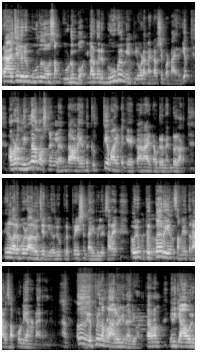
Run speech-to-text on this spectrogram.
ഒരാഴ്ചയിൽ ഒരു മൂന്ന് ദിവസം കൂടുമ്പോൾ ഇവർക്ക് ഒരു ഗൂഗിൾ മീറ്റിലൂടെ മെന്റർഷിപ്പ് ഉണ്ടായിരിക്കും. അവിടെ നിങ്ങളുടെ പ്രശ്നങ്ങൾ എന്താണ് എന്ന് കൃത്യമായിട്ട് കേൾക്കാനായിട്ട് അവിടെ ഒരു മെന്റർ കാണും. നിങ്ങൾ പലപ്പോഴും ആലോചിച്ചിട്ടില്ലേ? ഒരു പ്രിപ്പറേഷൻ ടൈമിൽ സാറേ ഒരു- പ്രിപ്പയർ ചെയ്യുന്ന സമയത്ത് ഒരാൾ സപ്പോർട്ട് ചെയ്യാനുണ്ടായിരുന്നെങ്കിൽ. അതെ. എപ്പോഴും നമ്മൾ ആലോചിക്കുന്ന കാര്യമാണ്. കാരണം എനിക്ക് ആ ഒരു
